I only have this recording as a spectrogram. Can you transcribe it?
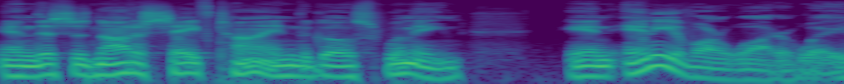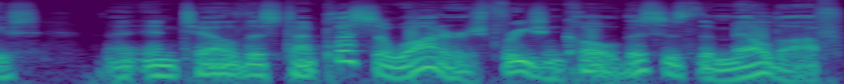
and this is not a safe time to go swimming in any of our waterways uh, until this time. Plus, the water is freezing cold. This is the melt off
